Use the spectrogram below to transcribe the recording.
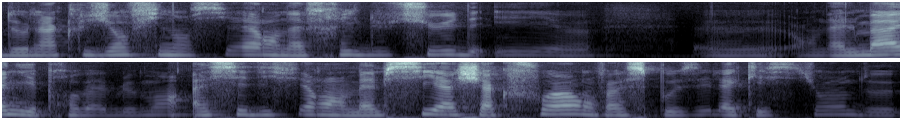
de l'inclusion financière en Afrique du Sud et en Allemagne est probablement assez différent, même si à chaque fois on va se poser la question de,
